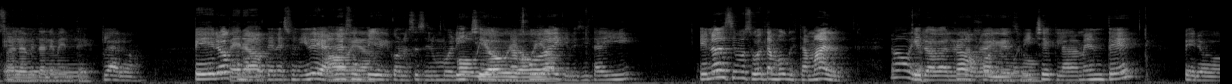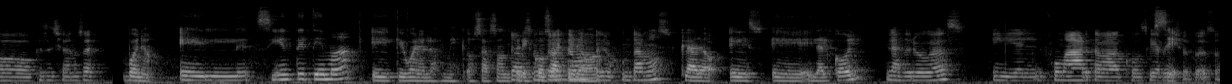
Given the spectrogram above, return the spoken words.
sea, eh, lamentablemente. Claro. Pero, como Pero- que tenés una idea, no es un pibe que conoces en un boliche Obvio, o en una obvio, joda y que lo hiciste ahí. Que no decimos igual tampoco que está mal No, que lo hagan en una joda en un boliche, claramente. Pero, qué sé yo, no sé. Bueno, el siguiente tema, eh, que bueno, los o sea, son Claro, tres son cosas, tres temas, pero, pero juntamos claro, es eh, el alcohol. las drogas y el fumar, tabaco, cigarrillo, Sí. todo eso.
